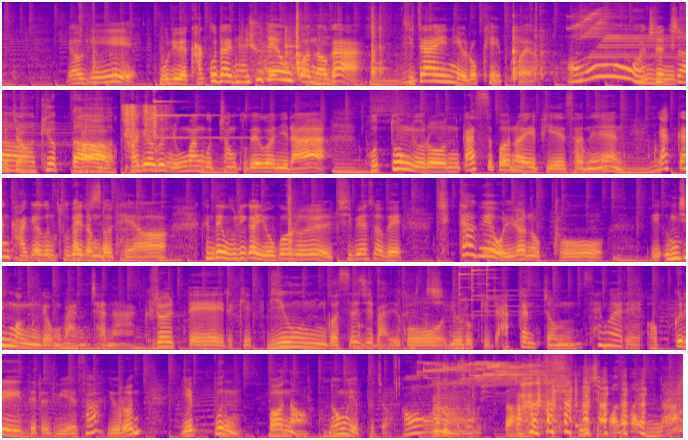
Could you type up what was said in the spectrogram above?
여기 우리 왜 갖고 다니는 휴대용 버너가 디자인이 이렇게 예뻐요. 오, 완전 진짜 이쁘죠? 귀엽다. 어, 가격은 69,900원이라 음. 보통 요런 가스 버너에 비해서는 약간 가격은 두 배 정도. 돼요. 근데 우리가 요거를 집에서 왜 식탁 위에 올려놓고 이 음식 먹는 경우 많잖아. 그럴 때 이렇게 미운 거 쓰지 말고 요렇게 약간 좀 생활의 업그레이드를 위해서 요런 예쁜 버너 너무 예쁘죠. 어, 이것도 사고 싶다. 우리 집 번호가 있나?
